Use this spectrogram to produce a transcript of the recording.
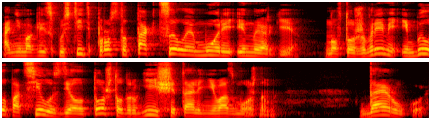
Они могли спустить просто так целое море энергии, но в то же время им было под силу сделать то, что другие считали невозможным. «Дай руку».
